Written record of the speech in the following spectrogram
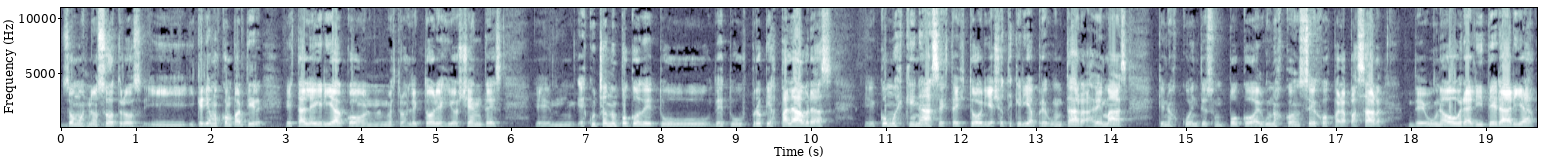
somos nosotros y, queríamos compartir esta alegría con nuestros lectores y oyentes, eh, escuchando un poco de, tu, de tus propias palabras eh, cómo es que nace esta historia. Yo te quería preguntar, además, que nos cuentes un poco algunos consejos para pasar de una obra literaria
